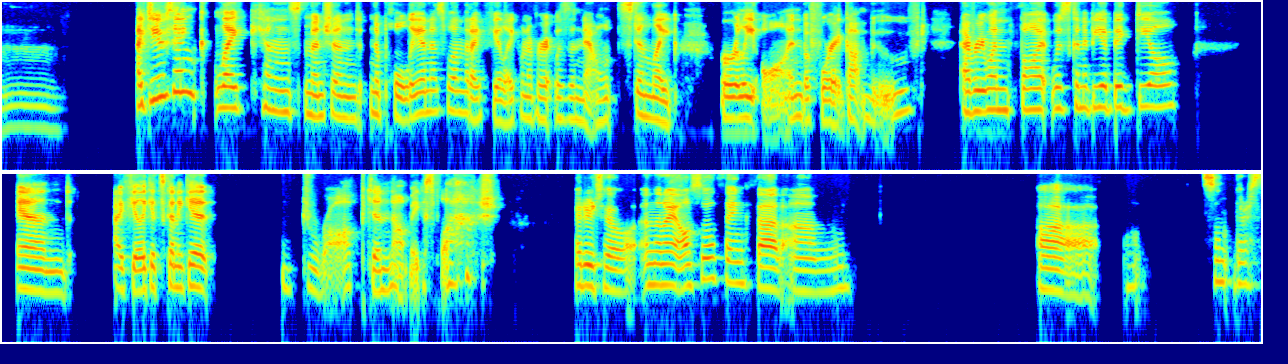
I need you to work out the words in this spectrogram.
Mm, I do think, like Ken's mentioned, Napoleon is one that I feel like whenever it was announced and like early on before it got moved, everyone thought was going to be a big deal. And I feel like it's going to get dropped and not make a splash. I do too. And then I also think that um uh some there's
